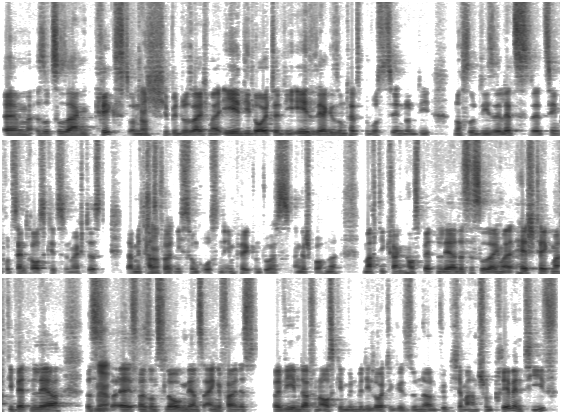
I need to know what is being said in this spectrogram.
ähm, sozusagen kriegst und Klar. nicht, wenn du, sag ich mal, eh die Leute, die eh sehr gesundheitsbewusst sind und die noch so diese letzte 10 Prozent rauskitzeln möchtest. Damit Klar. hast du halt nicht so einen großen Impact. Und du hast angesprochen, ne? mach die Krankenhausbetten leer. Das ist so, sag ich mal, Hashtag mach die Betten leer. Das ja. ist mal so ein Slogan, der uns eingefallen ist, weil wir eben davon ausgehen, wenn wir die Leute gesünder und glücklicher machen, schon präventiv,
